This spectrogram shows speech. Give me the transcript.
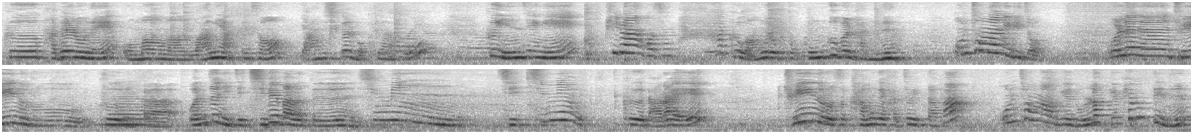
그 바벨론의 어마어마한 왕의 앞에서 양식을 먹게 하고 그 인생에 필요한 것은 다 그 왕으로부터 공급을 받는 엄청난 일이죠. 원래는 죄인으로 그 그러니까 완전 이제 지배받은 식민 지, 식민 그 나라에 죄인으로서 감옥에 갇혀 있다가 엄청나게 놀랍게 회복되는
